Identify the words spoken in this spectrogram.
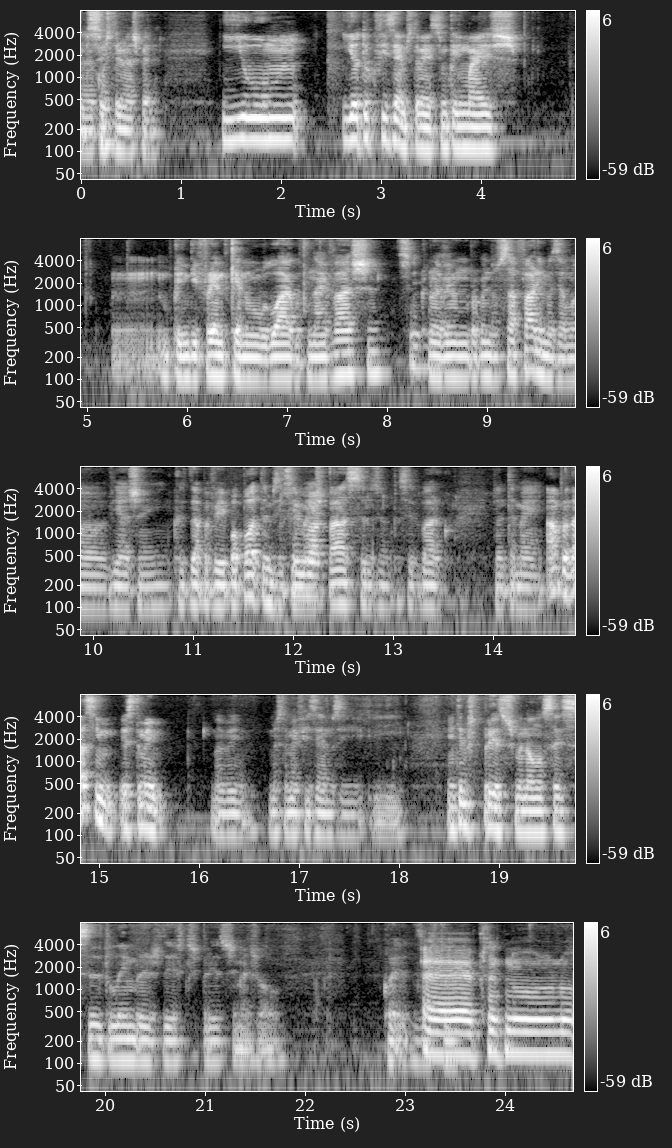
uh, Sim. construir à espera. E, o, e outro que fizemos também, assim, um bocadinho mais. hum, um bocadinho diferente, que é no lago de Naivache, Sim. que não é bem um, propriamente um safari, mas é uma viagem que dá para ver hipopótamos e tem mais barco. pássaros, um passeio de barco. Portanto, também. Ah, pronto, assim, esse também. Também- Mas também fizemos e. e- em termos de preços, mas não, sei se te lembras destes preços, é dizer tu. Uh, portanto, no, no,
